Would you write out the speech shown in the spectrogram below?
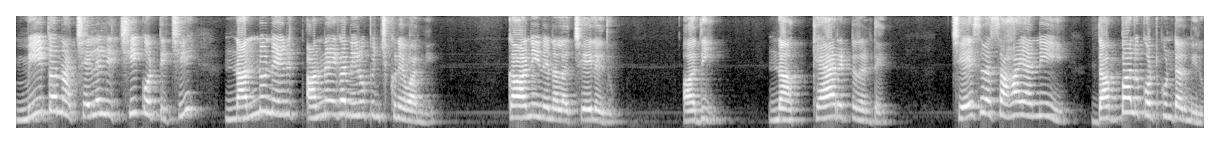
మీతో నా చెల్లెల్ని చీకొట్టించి నన్ను నేను అన్నయ్యగా నిరూపించుకునేవాడిని కానీ నేను అలా చేయలేదు. అది నా క్యారెక్టర్ అంటే. చేసిన సహాయాన్ని డబ్బాలు కొట్టుకుంటారు మీరు.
